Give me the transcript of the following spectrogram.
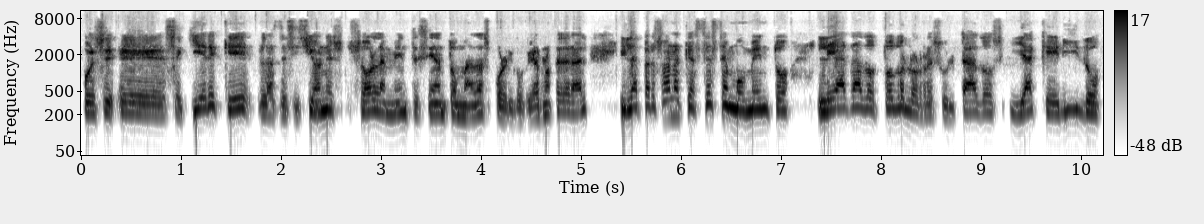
pues eh, se quiere que las decisiones solamente sean tomadas por el gobierno federal y la persona que hasta este momento le ha dado todos los resultados y ha querido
